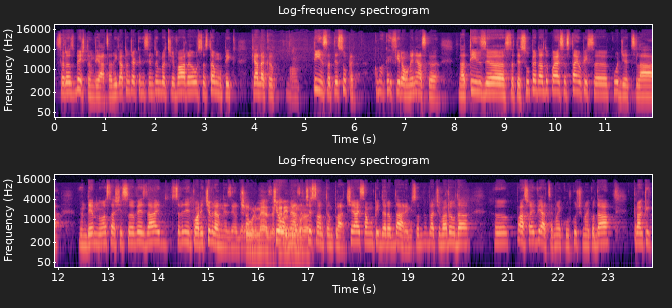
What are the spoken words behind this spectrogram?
să răzbești în viață. Adică atunci când se întâmplă ceva rău, să stăm un pic, chiar dacă uh, tin să te superi. Acum că e firea omenească, dar tinzi uh, să te superi, dar după aia să stai un pic să cugeți la îndemnul ăsta și să vezi, da, să vedem oare ce vrea Dumnezeu de Ce la urmează, ce care e urmează, drumul ce ăsta? s-a întâmplat, ce ai să am un pic de răbdare, mi s-a întâmplat ceva rău, dar uh, așa e viața, mai curcuș și mai cu, da, practic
